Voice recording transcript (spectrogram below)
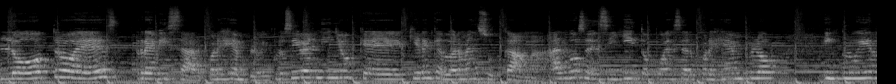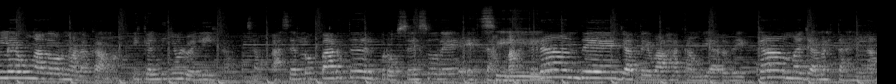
Lo otro es revisar, por ejemplo, inclusive el niño que quieren que duerma en su cama. Algo sencillito puede ser, por ejemplo, incluirle un adorno a la cama y que el niño lo elija. O sea, hacerlo parte del proceso de estás Sí. más grande, ya te vas a cambiar de cama, ya no estás en la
